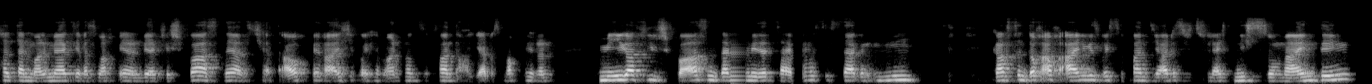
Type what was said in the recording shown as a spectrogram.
halt dann mal merkt, ja, das macht mir dann wirklich Spaß. Ne? Also ich hatte auch Bereiche, wo ich am Anfang so fand, ah, ja, das macht mir dann mega viel Spaß. Und dann mit der Zeit muss ich sagen, hm, gab es dann doch auch einiges, wo ich so fand, ja, das ist vielleicht nicht so mein Ding.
